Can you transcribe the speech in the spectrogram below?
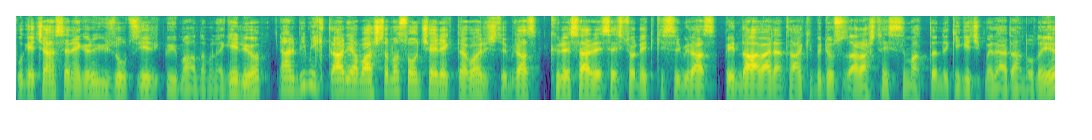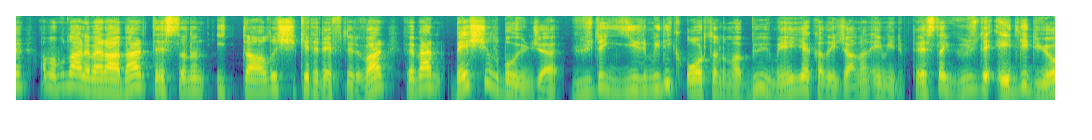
Bu geçen sene göre %37'lik büyüme anlamına geliyor. Yani bir miktar yavaşlama son çeyrekte var. İşte biraz küresel resesyon etkisi, biraz beni daha evvelden takip ediyorsunuz araç teslimatlarındaki gecikmelerden dolayı. Ama bunlarla beraber Tesla'nın iddialı şirket hedefleri var ve ben 5 yıl boyunca %20'lik ortalama büyümeyi yakalayacağından eminim. Tesla %50 diyor.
